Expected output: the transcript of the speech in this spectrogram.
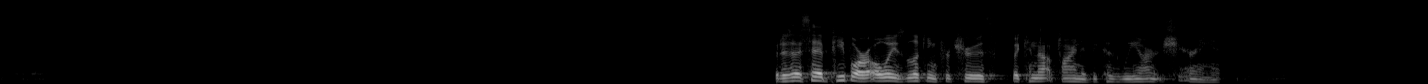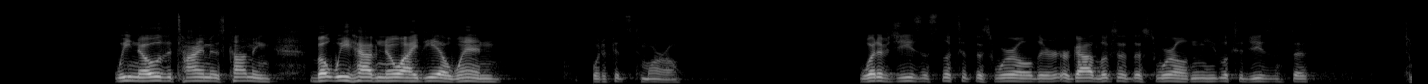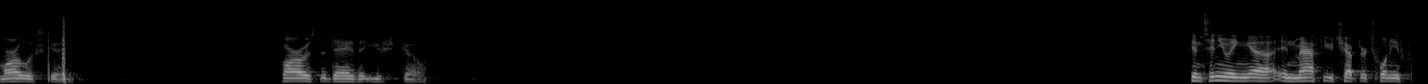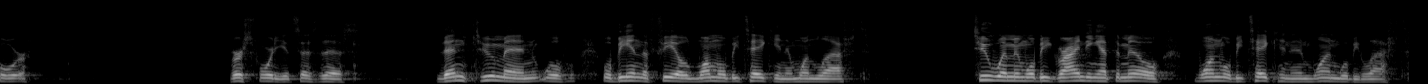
But as I said, people are always looking for truth but cannot find it because we aren't sharing it. We know the time is coming, but we have no idea when. What if it's tomorrow? What if Jesus looks at this world, or, God looks at this world, and he looks at Jesus and says, Tomorrow looks good. Tomorrow is the day that you should go. Continuing uh, in Matthew chapter 24, verse 40, it says this Then two men will, will be in the field, one will be taken and one left. Two women will be grinding at the mill, one will be taken and one will be left.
